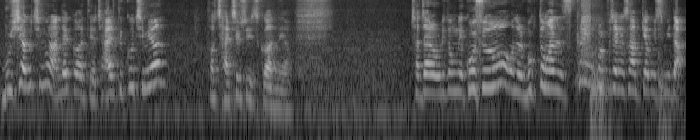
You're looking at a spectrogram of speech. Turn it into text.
무시하고 치면 안 될 것 같아요. 잘 듣고 치면 더 잘 칠 수 있을 것 같네요. 찾아라 우리 동네 고수 오늘 묵동한 스크린 골프장에서 함께하고 있습니다.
